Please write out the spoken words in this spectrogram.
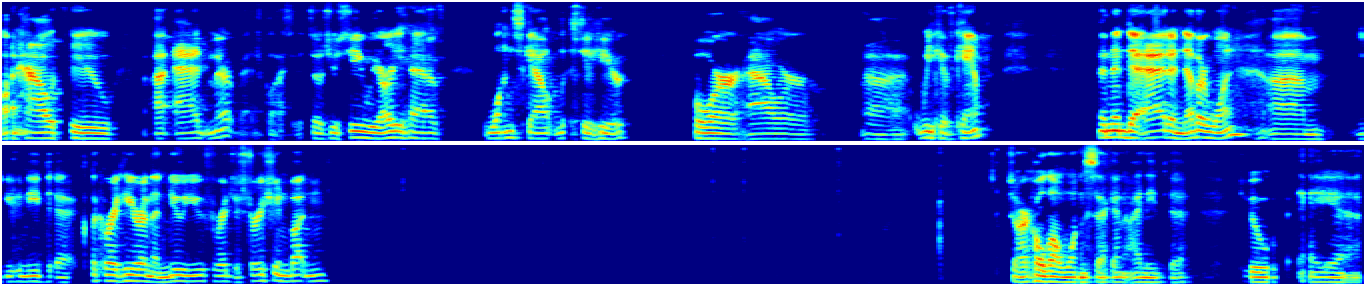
on how to uh, add merit badge classes. So as you see, we already have one scout listed here for our uh, week of camp. And then to add another one, um, you need to click right here on the new youth registration button. Sorry, hold on one second. I need to do a, uh,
